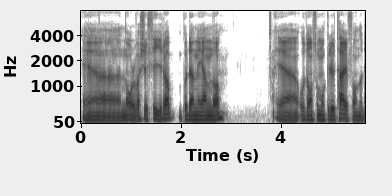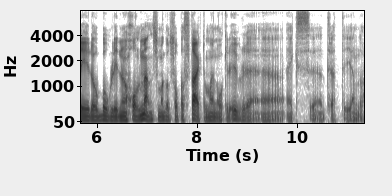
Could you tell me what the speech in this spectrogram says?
Eh, Norva 24 på den igen då. Eh, och de som åker ut härifrån, då, det är ju då Boliden och Holmen som har gått så pass starkt om man åker ur eh, X30 igen då.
